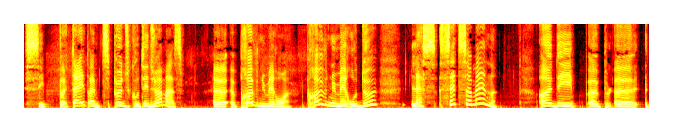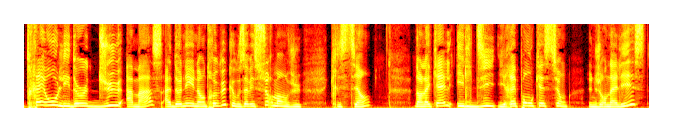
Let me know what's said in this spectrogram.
c'est peut-être un petit peu du côté du Hamas. Euh, preuve numéro un. Preuve numéro deux, la, cette semaine, un des euh, euh, très hauts leaders du Hamas a donné une entrevue que vous avez sûrement vue, Christian, dans laquelle il dit, il répond aux questions d'une journaliste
